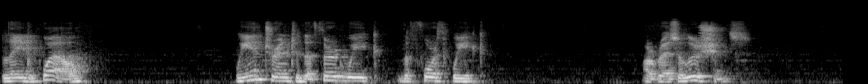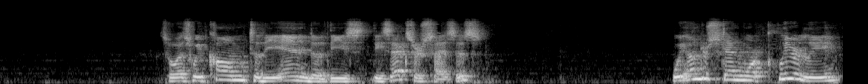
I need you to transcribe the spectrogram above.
laid well, we enter into the third week, the fourth week, our resolutions. So as we come to the end of these, these exercises, we understand more clearly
